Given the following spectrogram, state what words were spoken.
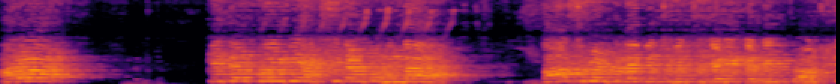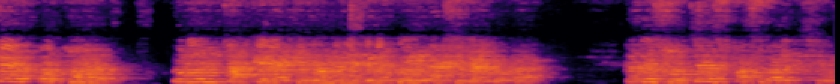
ਔਰ ਕਿਤੇ ਕੋਈ ਵੀ ਐਕਸੀਡੈਂਟ ਹੁੰਦਾ ਹੈ 10 ਮਿੰਟ ਦੇ ਵਿੱਚ ਵਿੱਚ ਜਿਹੜੀ ਗੱਡੀ ਪਹੁੰਚ ਕੇ ਉੱਥੋਂ ਉਹਨਾਂ ਨੂੰ ਚੱਕ ਕੇ ਲੈ ਕੇ ਜਾਂਦੇ ਨੇ ਜਦੋਂ ਕੋਈ ਐਕਸੀਡੈਂਟ ਹੋਇਆ ਹੈ। ਕਦੇ ਸੋਚਿਆ ਇਸ ਪਾਸੇ ਬਾਰੇ ਕਿਸੇ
